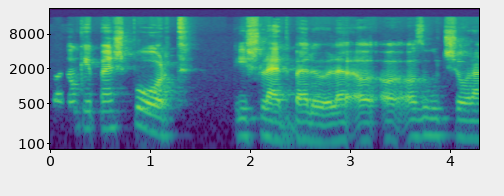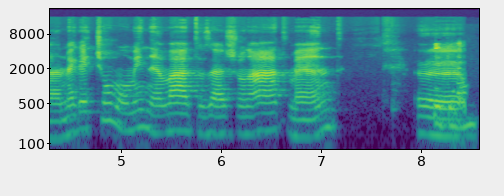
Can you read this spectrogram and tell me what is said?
tulajdonképpen sport is lett belőle az út során, meg egy csomó minden változáson átment. Igen.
